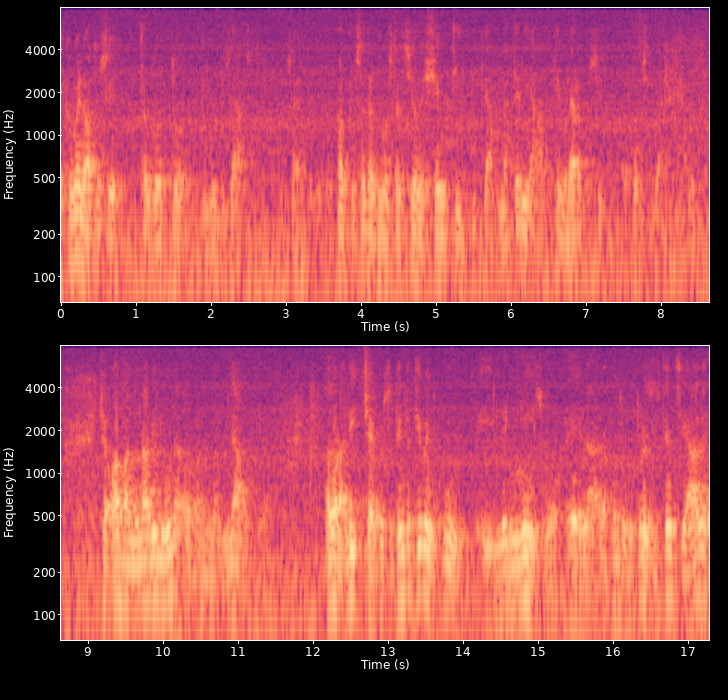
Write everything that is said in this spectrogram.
e come è noto si è tradotto in un disastro. Cioè, proprio è stata la dimostrazione scientifica, materiale, che non era possibile conciliare. Cioè o abbandonavi l'una o abbandonavi l'altra. Allora lì c'è questo tentativo in cui il leninismo e la, la controcultura esistenziale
